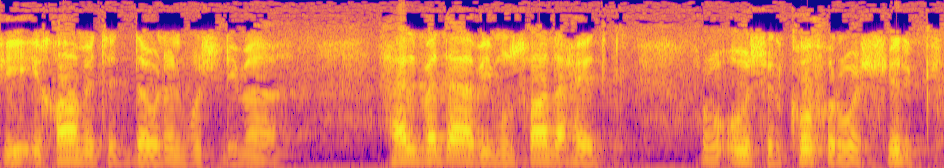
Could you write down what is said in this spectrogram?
في إقامة الدولة المسلمة؟ هل بدأ بمصالحة رؤوس الكفر والشرك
